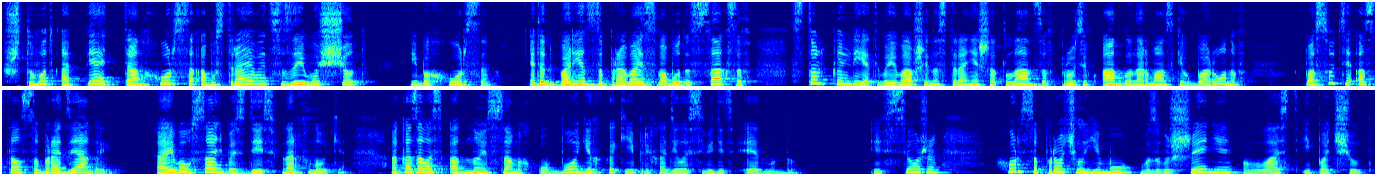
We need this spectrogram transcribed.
что вот опять Тан Хорса обустраивается за его счет, ибо Хорса, этот борец за права и свободы саксов, столько лет воевавший на стороне шотландцев против англо-нормандских баронов, по сути остался бродягой, а его усадьба здесь, в Норфлоке, оказалась одной из самых убогих, какие приходилось видеть Эдмунду. И все же Хорса прочил ему возвышение, власть и почет.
